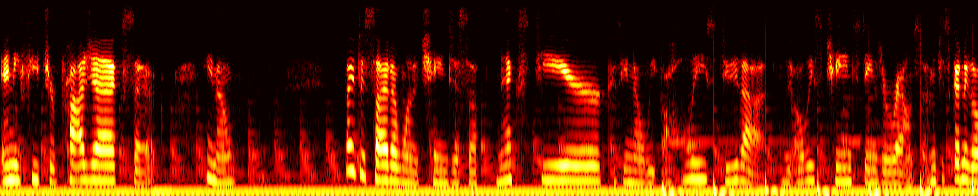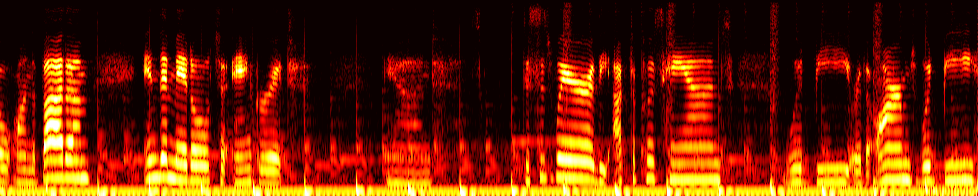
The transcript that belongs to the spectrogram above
any future projects that, you know, I decide I want to change this up next year, because you know, we always do that. We always change things around. So I'm just going to go on the bottom, in the middle to anchor it. And this is where the octopus hands would be, or the arms would be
